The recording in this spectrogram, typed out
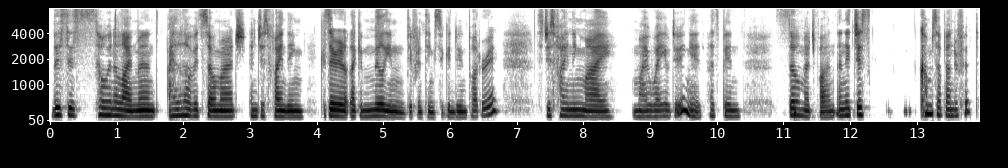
this is so in alignment. I love it so much. And just finding, because there are like a million different things you can do in pottery. So just finding my, my way of doing it has been so much fun. And it just comes up underfoot.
